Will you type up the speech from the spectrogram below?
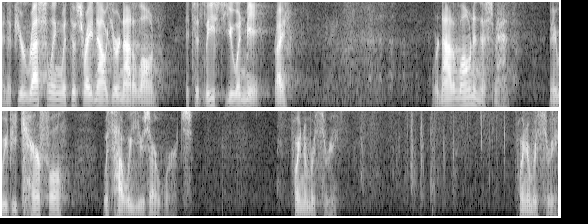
And if you're wrestling with this right now, you're not alone. It's at least you and me, right? We're not alone in this, man. May we be careful with how we use our words. Point number three. Point number three.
